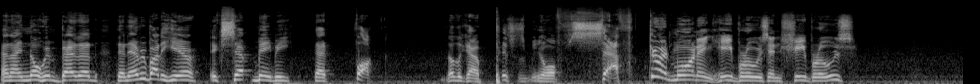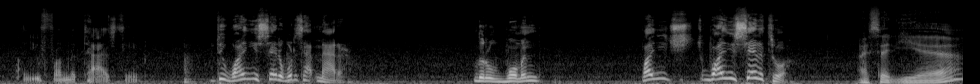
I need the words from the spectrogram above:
And I know him better than everybody here, except maybe that fuck. Another guy who pisses me off, Seth. Good morning, Hebrews and Shebrews. Are you from the Taz team? Dude, why didn't you say that? What does that matter? Little woman. Why didn't you just, why didn't you say that to her? I said, yeah.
